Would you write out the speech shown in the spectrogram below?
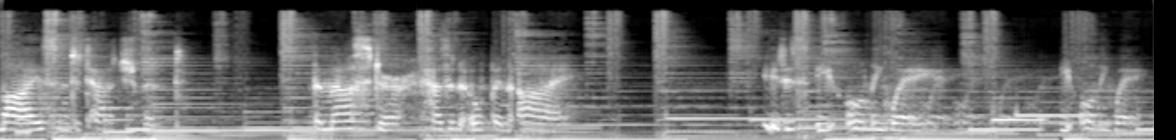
lies in detachment. The Master has an open eye. It is the only way, the only way.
